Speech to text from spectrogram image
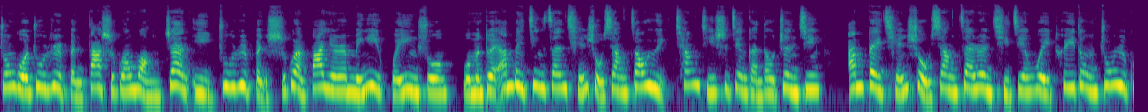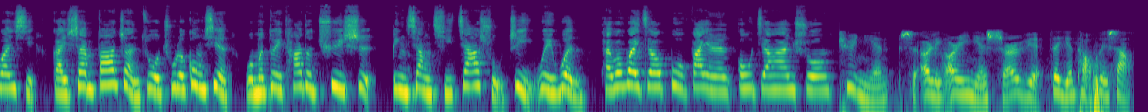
中国驻日本大使馆网站以驻日本使馆发言人名义回应说：“我们对安倍晋三前首相遭遇枪击事件感到震惊。”安倍前首相在任期间为推动中日关系改善发展做出了贡献，我们对他的去世并向其家属致以慰问。台湾外交部发言人欧江安说：“去年是二零二一年十二月，在研讨会上，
